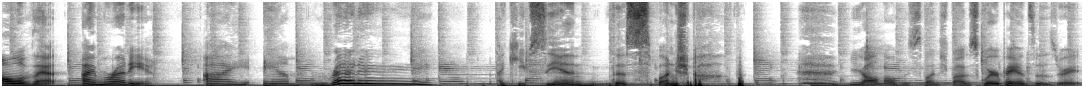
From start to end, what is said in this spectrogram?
All of that. I'm ready. I am ready. I keep seeing this SpongeBob. Y'all know who SpongeBob SquarePants is, right?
